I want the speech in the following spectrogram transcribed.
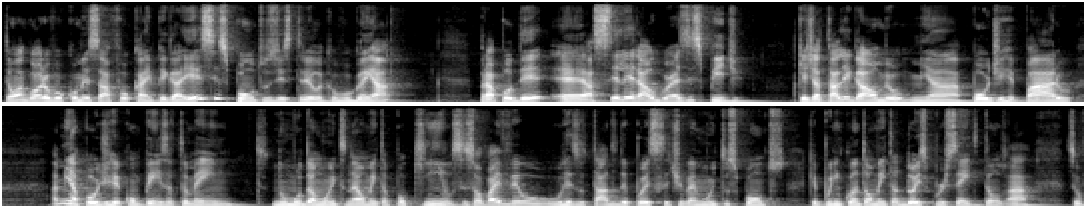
Então agora eu vou começar a focar em pegar esses pontos de estrela que eu vou ganhar para poder é, acelerar o Grass Speed. Porque já tá legal meu, minha pool de reparo, a minha pool de recompensa também não muda muito, né? Aumenta pouquinho. Você só vai ver o, o resultado depois que você tiver muitos pontos. Que por enquanto aumenta 2%. Então, ah, se eu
